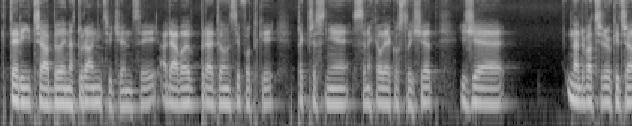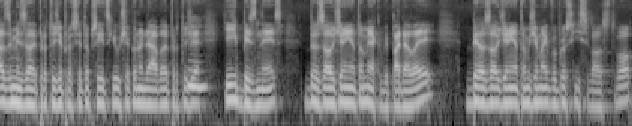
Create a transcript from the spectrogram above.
kteří třeba byli naturální cvičenci a dávali právě tyhle ty fotky, tak přesně se nechali jako slyšet, že na dva, tři roky třeba zmizeli, protože prostě to psychicky už jako nedávali, protože hmm. jejich biznis byl založený na tom, jak vypadali, byl založený na tom, že mají obrovské svalstvo,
